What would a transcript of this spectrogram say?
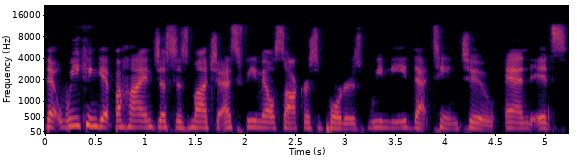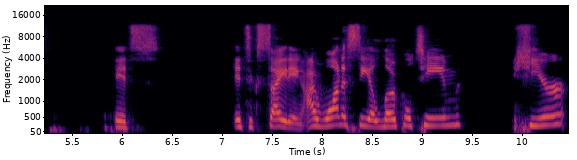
that we can get behind just as much as female soccer supporters. We need that team too, and it's it's it's exciting. I want to see a local team here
